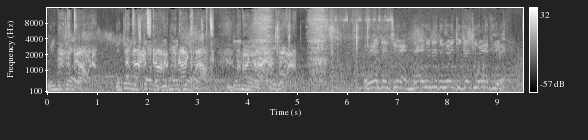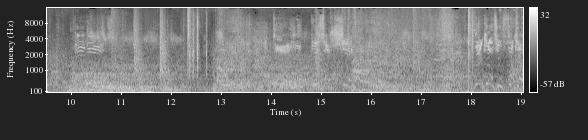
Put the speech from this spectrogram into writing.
We're in the tower. The target's covered with high clouds. We're going higher. Over. Alright, Artyom, now we need a way to get you out here. Minutes! Die, you piece of shit! Back off, you fucker!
